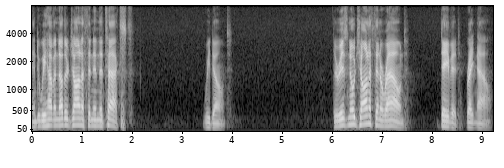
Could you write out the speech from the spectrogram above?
And do we have another Jonathan in the text? We don't. There is no Jonathan around David right now.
